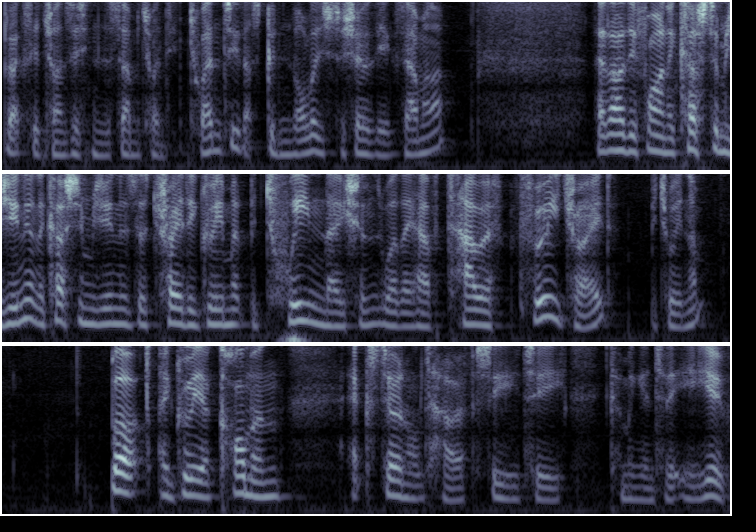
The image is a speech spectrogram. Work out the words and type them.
Brexit transition in December 2020. That's good knowledge to show the examiner. Then I define a customs union. A customs union is a trade agreement between nations where they have tariff free trade between them, but agree a common external tariff, CET, coming into the EU.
